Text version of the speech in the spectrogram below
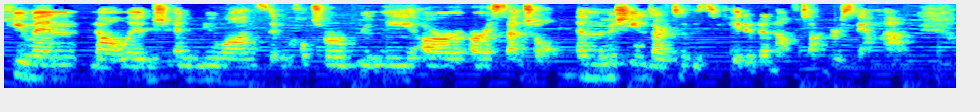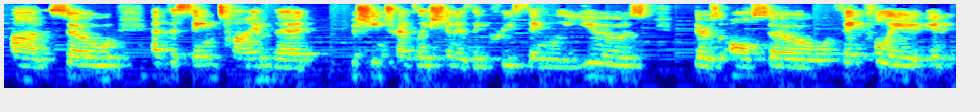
human knowledge and nuance and culture really are, are essential and the machines aren't sophisticated enough to understand that um, so at the same time that machine translation is increasingly used there's also thankfully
